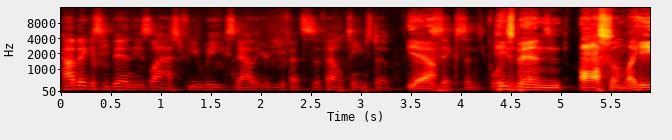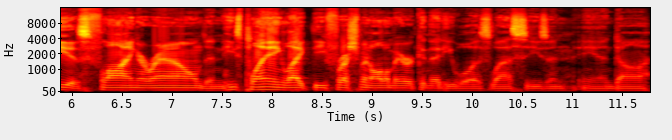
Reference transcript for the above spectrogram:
how big has he been these last few weeks now that your defenses have held teams to yeah. six and 14 He's been awesome. Like he is flying around and he's playing like the freshman All American that he was last season. And uh,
